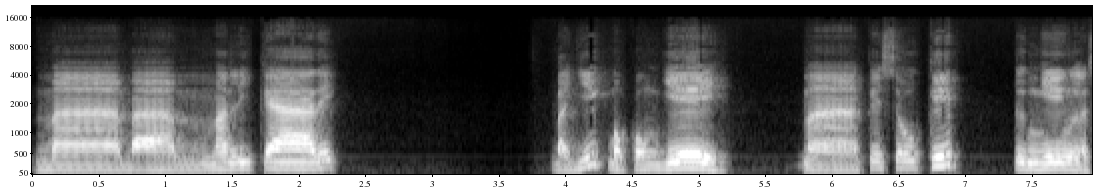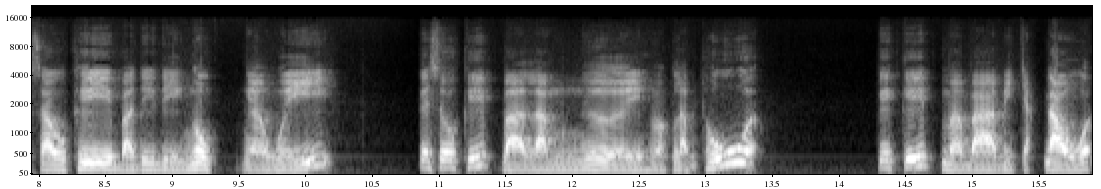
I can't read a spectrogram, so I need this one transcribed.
mà bà Malika đấy, bà giết một con dê mà cái số kiếp đương nhiên là sau khi bà đi địa ngục, ngạ quỷ. Cái số kiếp bà làm người hoặc làm thú cái kiếp mà bà bị chặt đầu á,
